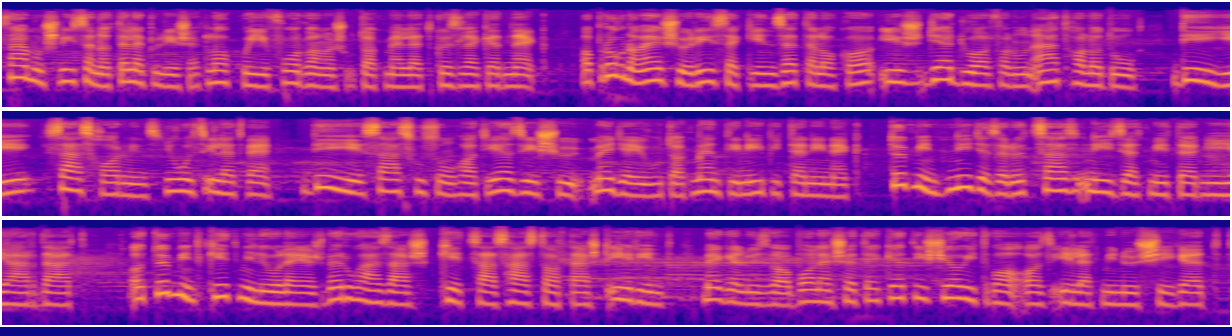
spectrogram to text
számos részen a települések lakói forgalmas utak mellett közlekednek. A program első részeként Zetelaka és Gyergyóalfalon áthaladó DJ 138, illetve DJ 126 jelzésű megyei utak mentén építenének több mint 4500 négyzetméternyi járdát. A több mint két millió lejes beruházás 200 háztartást érint, megelőzve a baleseteket és javítva az életminőséget.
